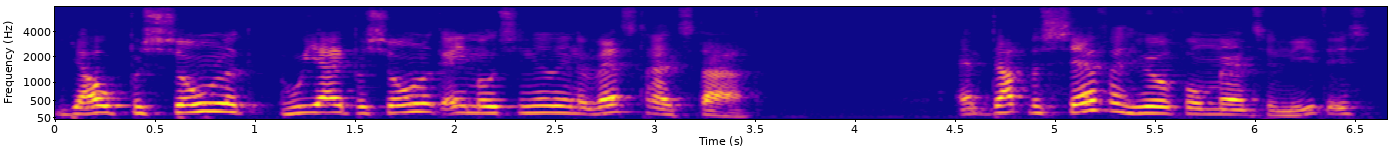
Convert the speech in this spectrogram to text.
jouw persoonlijk, hoe jij persoonlijk emotioneel in een wedstrijd staat. En dat beseffen heel veel mensen niet. Is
